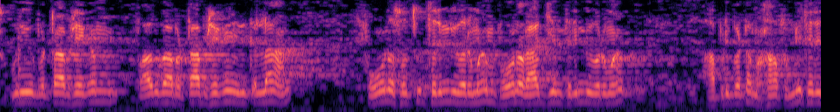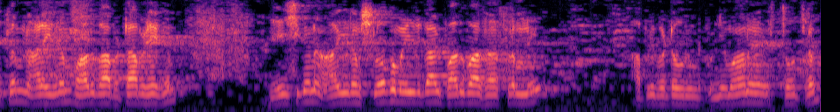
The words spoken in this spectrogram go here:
சுக்ரீவ பட்டாபிஷேகம் பாதுகா பட்டாபிஷேகம் இதுக்கெல்லாம் போன சொத்து திரும்பி வருமாம் போன ராஜ்யம் திரும்பி வருமாம். அப்படிப்பட்ட மகா புண்ணிய சரித்திரம் நாளை தினம் பாதுகா பட்டாபிஷேகம். தேசிகன் ஆயிரம் ஸ்லோகம் எழுதியிருக்காள் பாதுகா சாஸ்திரம்னு. அப்படிப்பட்ட ஒரு புண்ணியமான ஸ்தோத்திரம்.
